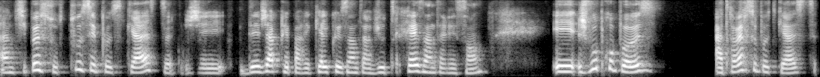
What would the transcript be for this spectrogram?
un petit peu sur tous ces podcasts. J'ai déjà préparé quelques interviews très intéressantes. Et je vous propose, à travers ce podcast,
